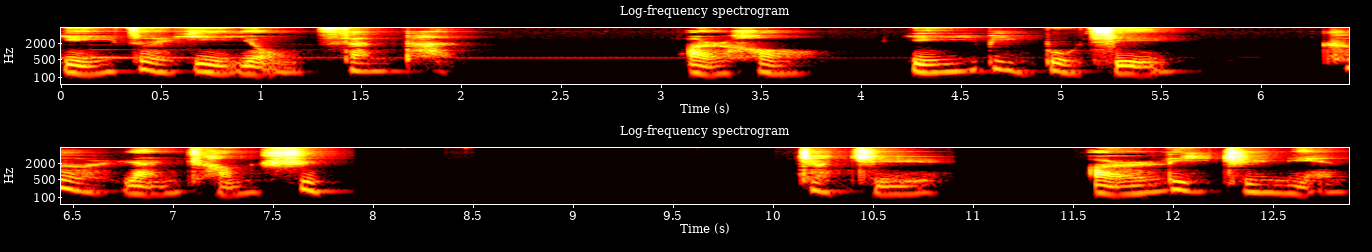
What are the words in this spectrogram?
一醉一咏三叹，而后一病不起，溘然长逝。正值而立之年。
